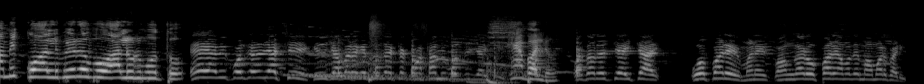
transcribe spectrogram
আমি কল বেরোবো আলুর মতো। এই আমি কলকাতা যাচ্ছি কিন্তু যাবার আগে তোদের একটা কথা আমি বলতে চাইছি। হ্যাঁ বলো। কথা হচ্ছে এইটাই ওপারে মানে গঙ্গার ওপারে আমাদের মামার বাড়ি।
